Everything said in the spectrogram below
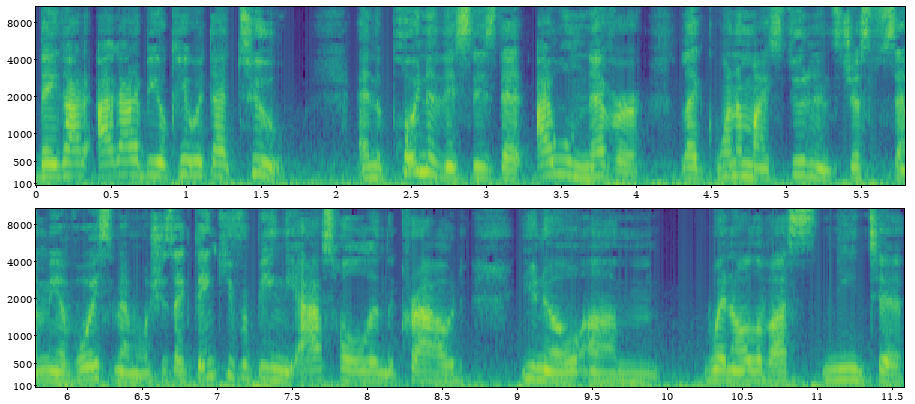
they got, I got to be okay with that too. And the point of this is that I will never, like one of my students just sent me a voice memo. She's like, thank you for being the asshole in the crowd, you know, um, when all of us need to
